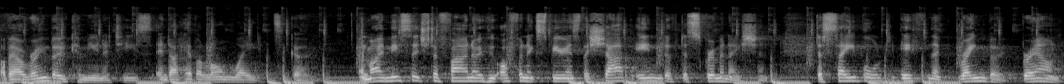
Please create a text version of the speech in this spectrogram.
of our rainbow communities, and I have a long way to go. And my message to whānau who often experience the sharp end of discrimination, disabled, ethnic, rainbow, brown,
